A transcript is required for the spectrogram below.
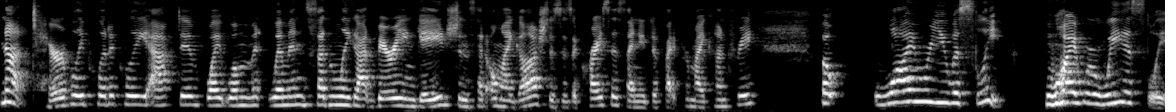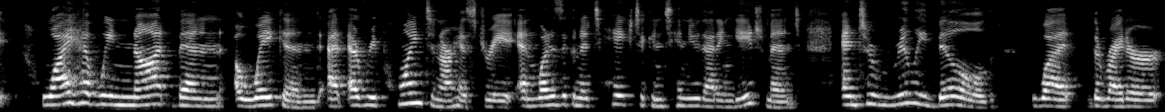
not terribly politically active white women, women suddenly got very engaged and said, oh my gosh, this is a crisis. I need to fight for my country. But why were you asleep? Why were we asleep? Why have we not been awakened at every point in our history? And what is it going to take to continue that engagement and to really build what the writer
